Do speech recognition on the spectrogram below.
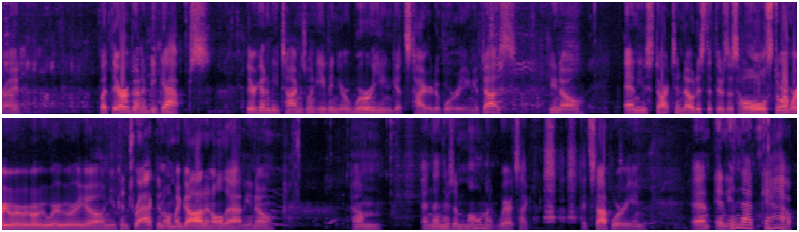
right? but there are going to be gaps. There are going to be times when even your worrying gets tired of worrying. It does, you know. And you start to notice that there's this whole storm where you worry, worry, worry, oh, and you contract and oh my God and all that, you know. Um, and then there's a moment where it's like, I'd stop worrying. And, and in that gap,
